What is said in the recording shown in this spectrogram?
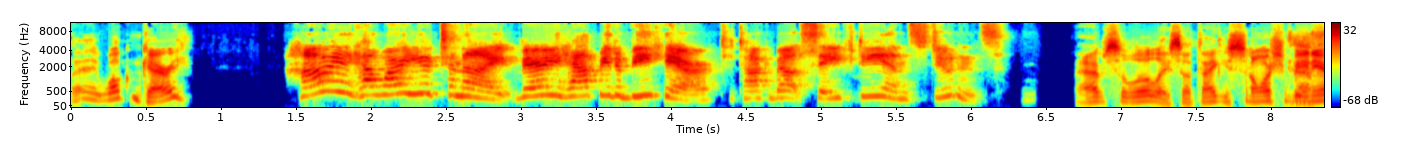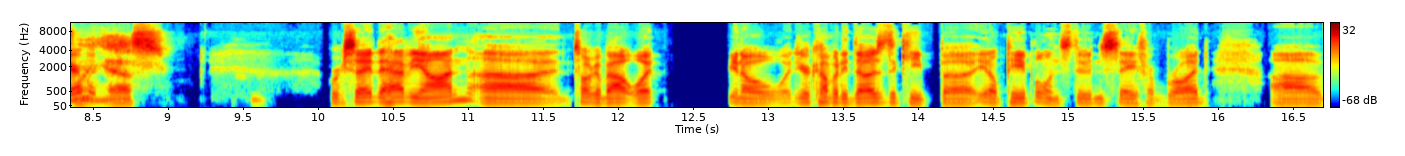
Hey, welcome, Carrie. Hi, how are you tonight? Very happy to be here to talk about safety and students. Absolutely. So thank you so much for being Definitely, here. Yes. We're excited to have you on. Uh, talk about what you know what your company does to keep uh, you know people and students safe abroad. Uh,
